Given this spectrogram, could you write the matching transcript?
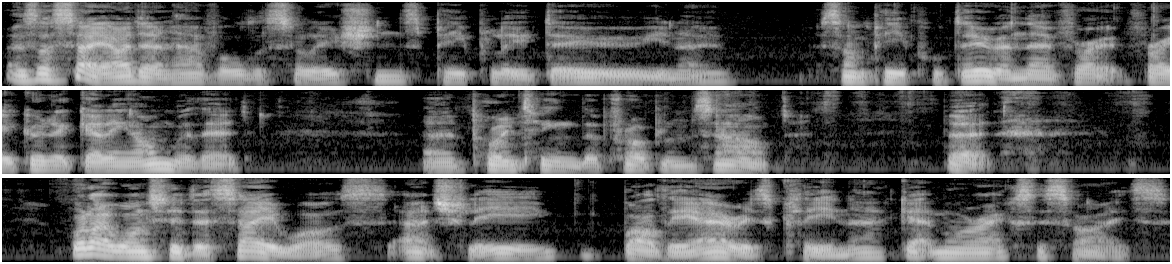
As I say, I don't have all the solutions. People who do, you know, some people do, and they're very very good at getting on with it and pointing the problems out. But what I wanted to say was actually, while the air is cleaner, get more exercise,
